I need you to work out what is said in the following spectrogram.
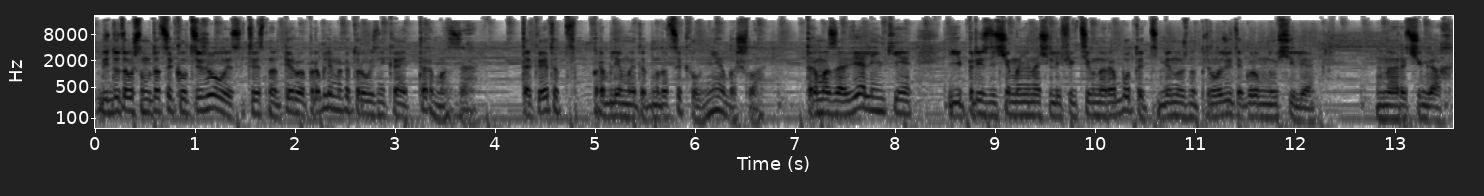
Ввиду того, что мотоцикл тяжелый, соответственно, первая проблема, которая возникает – тормоза. Так и этот проблема этот мотоцикл не обошла тормоза вяленькие, и прежде чем они начали эффективно работать, тебе нужно приложить огромные усилия на рычагах.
